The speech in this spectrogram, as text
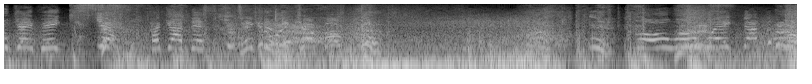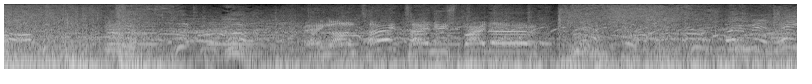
Okay, Pete. Yeah, I got this. Take it away, Capo. Whoa, whoa, wait, not the ball. Hang on tight, tiny spider! Spider-Man, hey,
